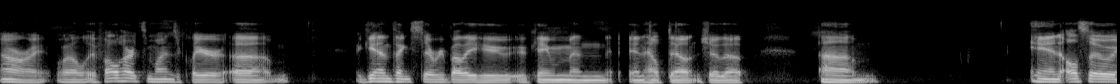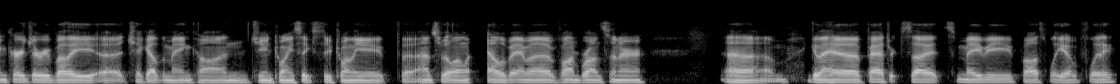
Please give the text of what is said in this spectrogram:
All right. Well, if all hearts and minds are clear, um, again, thanks to everybody who who came and and helped out and showed up. Um, and also encourage everybody uh, check out the main con June 26th through 28th, uh, Huntsville, Alabama, Von Braun Center. Um, gonna have Patrick Seitz, maybe, possibly, hopefully.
